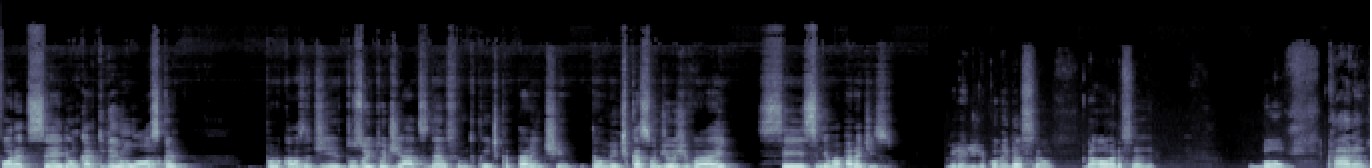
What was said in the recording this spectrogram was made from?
fora de série. É um cara que ganhou um Oscar por causa de dos Oito Odiados, né? O filme do Quentin Tarantino. Então, minha indicação de hoje vai ser Cinema Paradiso. Grande recomendação. Da hora, César. Bom, cara,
